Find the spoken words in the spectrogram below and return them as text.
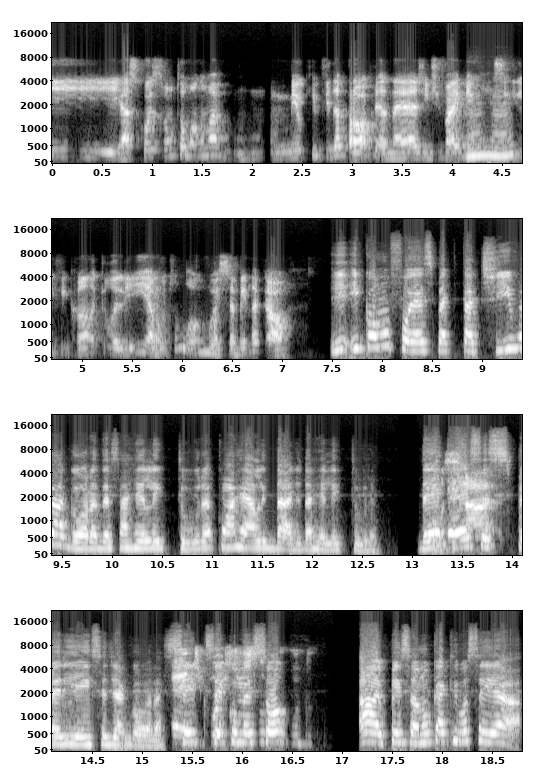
que as coisas vão tomando uma meio que vida própria, né? A gente vai meio que Uhum. ressignificando aquilo ali e é muito louco, isso é bem legal. E, e como foi a expectativa agora dessa releitura com a realidade da releitura? De Como se- essa ah, experiência de agora. É, Você, você começou. tudo. Ah, eu pensando, o que é que você ia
